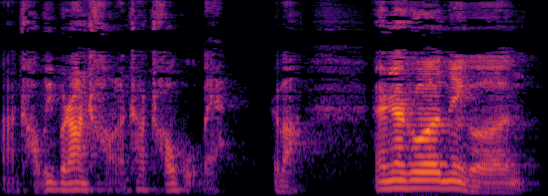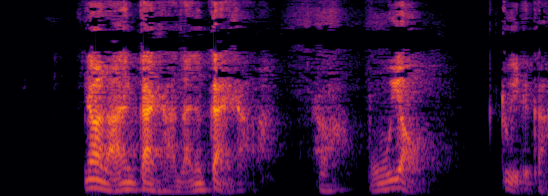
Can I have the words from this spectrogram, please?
啊！炒币不让炒了，炒炒股呗，是吧？人家说那个让咱干啥咱就干啥，是吧？不要对着干，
